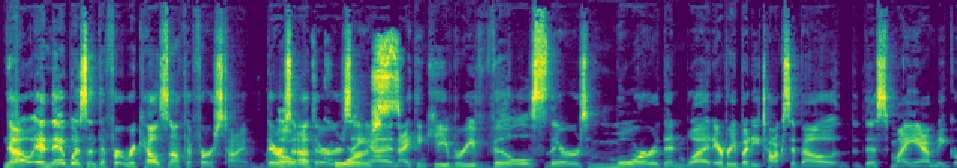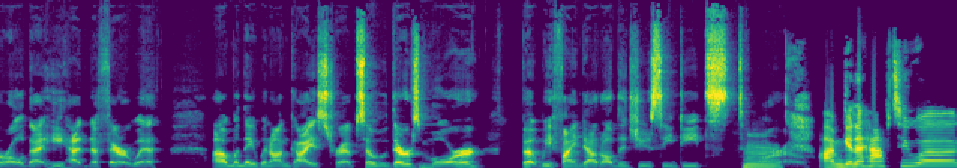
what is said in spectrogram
no, and that wasn't the first. Raquel's not the first time. There's oh, others, and I think he reveals there's more than what everybody talks about. This Miami girl that he had an affair with um, when they went on guys trip. So there's more, but we find out all the juicy deets hmm. tomorrow. I'm gonna have to uh,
